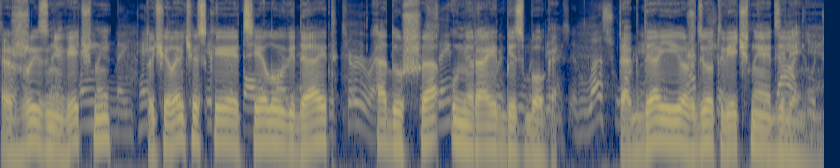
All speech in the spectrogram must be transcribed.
с жизнью вечной, то человеческое тело увядает, а душа умирает без Бога. Тогда ее ждет вечное отделение.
